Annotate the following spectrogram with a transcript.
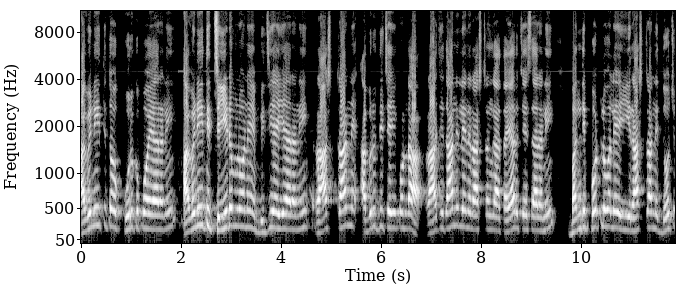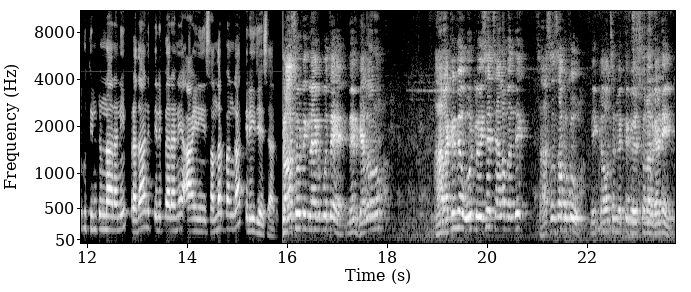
అవినీతితో కూరుకుపోయారని అవినీతి చేయడంలోనే బిజీ అయ్యారని రాష్ట్రాన్ని అభివృద్ధి చేయకుండా రాజధాని లేని రాష్ట్రంగా తయారు చేశారని బందిపోట్ల వలె ఈ రాష్ట్రాన్ని దోచుకు తింటున్నారని ప్రధాని తెలిపారని ఆయన ఈ సందర్భంగా తెలియజేశారు. లేకపోతే నేను గెలవను. ఆ రకంగా ఓట్లు వేసారు చాలా మంది శాసనసభకు మీకు కావాల్సిన వ్యక్తికి వేసుకున్నారు కానీ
